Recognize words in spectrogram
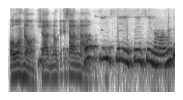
¿O vos no? Ya no querés saber nada. No, sí, sí, sí, sí, normalmente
